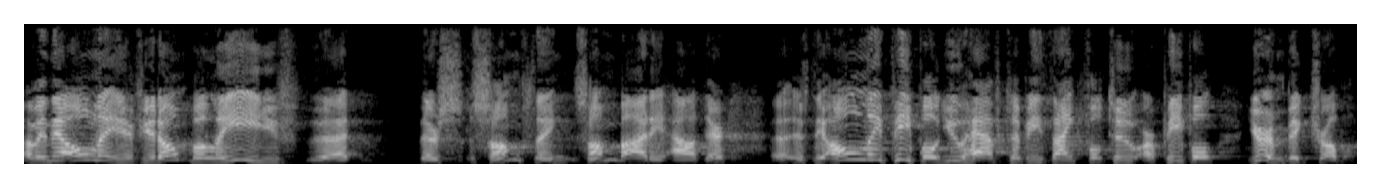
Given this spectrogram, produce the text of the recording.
I mean, the only, if you don't believe that there's something, somebody out there, uh, if the only people you have to be thankful to are people, you're in big trouble.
